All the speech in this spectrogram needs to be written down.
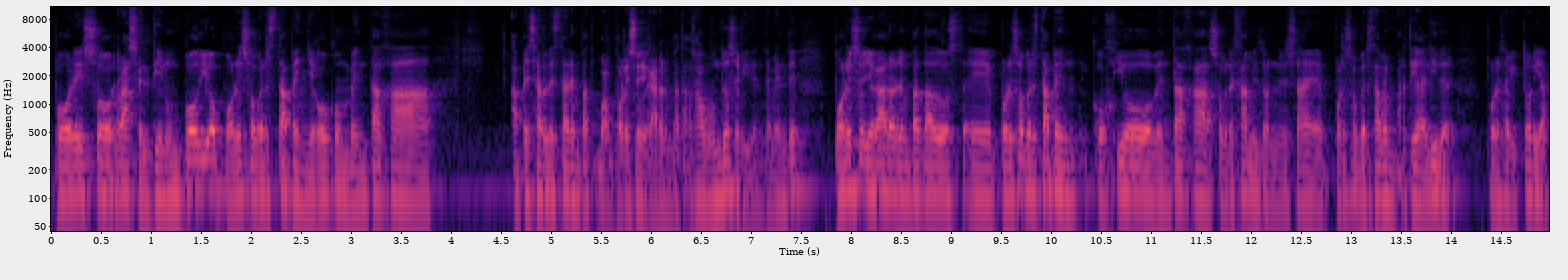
por eso Russell tiene un podio, por eso Verstappen llegó con ventaja a pesar de estar empatados, bueno, por eso llegaron empatados a puntos, evidentemente, por eso llegaron empatados, eh, por eso Verstappen cogió ventaja sobre Hamilton, en esa, eh, por eso Verstappen partía de líder por esa victoria.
